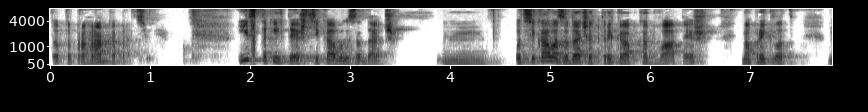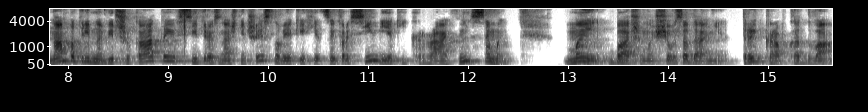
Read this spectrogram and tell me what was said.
Тобто програмка працює. Із таких теж цікавих задач. От цікава задача 3.2 теж. Наприклад, нам потрібно відшукати всі трьохзначні числа, в яких є цифра 7 і які кратні 7. Ми бачимо, що в заданні 3.2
